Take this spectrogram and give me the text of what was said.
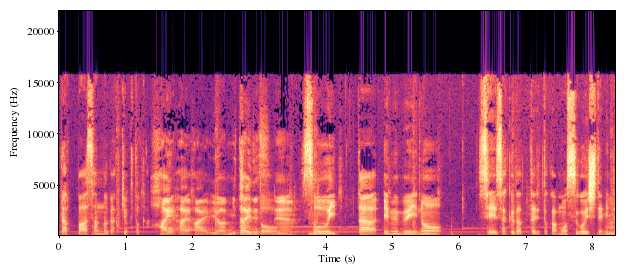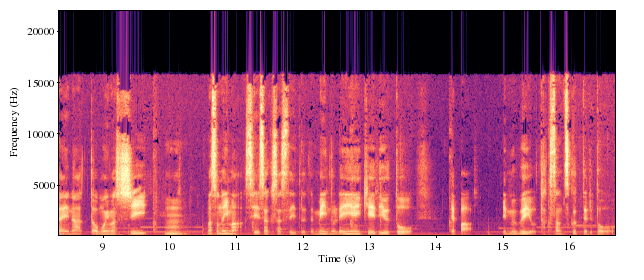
ラッパーさんの楽曲とか、はいはいはい。いや見たいですね。いそういった MV の制作だったりとかもすごいしてみたいなと思いますし、うん。まあその今制作させていただいたメインの恋愛系で言うと、やっぱ MV をたくさん作ってると、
